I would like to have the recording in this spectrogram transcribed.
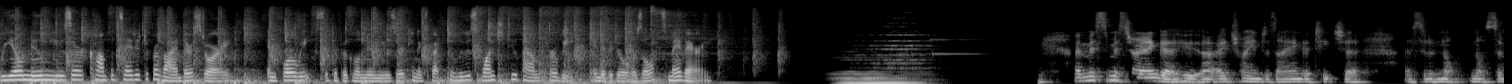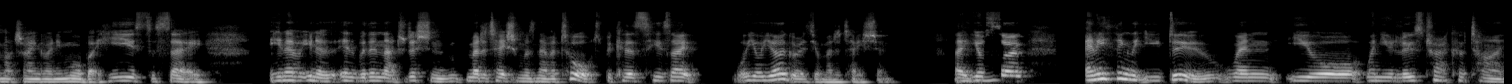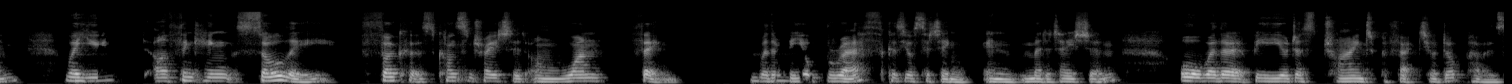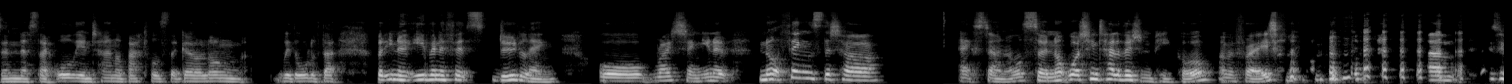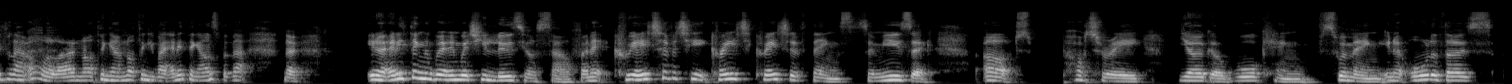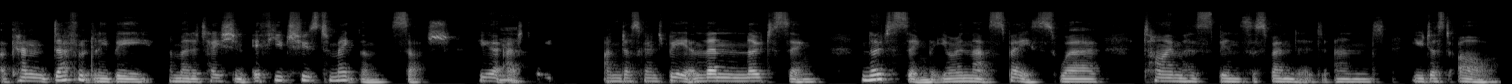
Real Noom user compensated to provide their story. In four weeks, the typical Noom user can expect to lose one to two pounds per week. Individual results may vary. I miss Mr. Iyengar, who uh, I trained as Iyengar teacher, uh, sort of not not so much Iyengar anymore, but he used to say he never, you know, in within that tradition, meditation was never taught because he's like, well, your yoga is your meditation. Like mm-hmm. you're so anything that you do when you're when you lose track of time where you mm-hmm. are thinking solely focused concentrated on one thing whether it be mm-hmm. your breath because you're sitting in meditation or whether it be you're just trying to perfect your dog pose and there's like all the internal battles that go along with all of that but you know even if it's doodling or writing you know not things that are external so not watching television people i'm afraid. Um because people are like oh well i'm not thinking i'm not thinking about anything else but that. No. You know anything in which you lose yourself and it creativity create creative things so music art pottery yoga walking swimming you know all of those can definitely be a meditation if you choose to make them such. You go, yeah. actually i'm just going to be and then noticing noticing that you're in that space where time has been suspended and you just are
